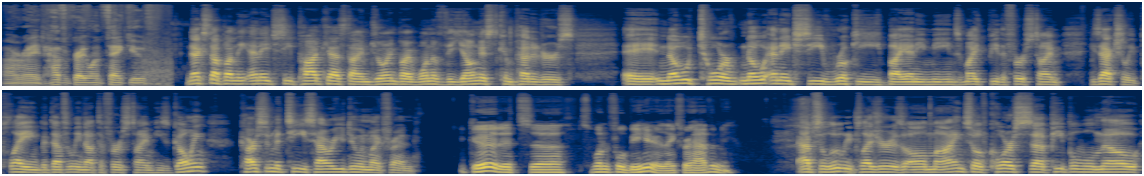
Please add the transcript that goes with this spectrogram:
All right. Have a great one. Thank you. Next up on the NHC podcast, I am joined by one of the youngest competitors, a no tour, no NHC rookie by any means. Might be the first time he's actually playing, but definitely not the first time he's going. Carson Matties, how are you doing, my friend? Good. It's uh, it's wonderful to be here. Thanks for having me. Absolutely, pleasure is all mine. So, of course, uh, people will know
